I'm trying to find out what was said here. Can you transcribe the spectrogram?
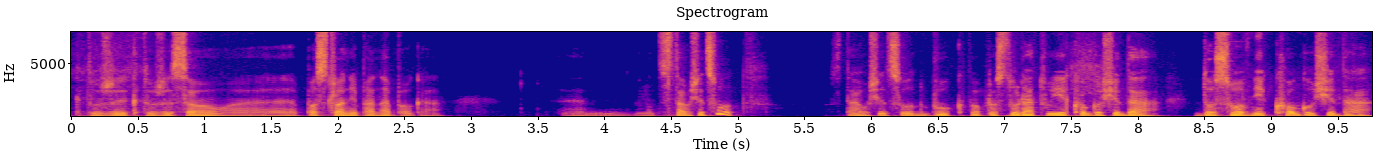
którzy, którzy są e, po stronie Pana Boga. E, No, stał się cud. Stał się cud. Bóg po prostu ratuje kogo się da. Dosłownie kogo się da.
